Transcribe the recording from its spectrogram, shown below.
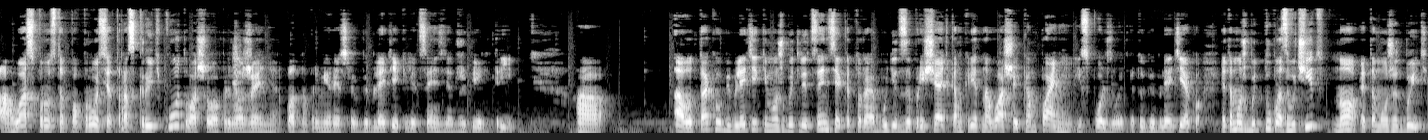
а вас просто попросят раскрыть код вашего приложения. Вот, например, если в библиотеке лицензия GPL3, а, а вот так в библиотеке может быть лицензия, которая будет запрещать конкретно вашей компании использовать эту библиотеку. Это может быть тупо звучит, но это может быть.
